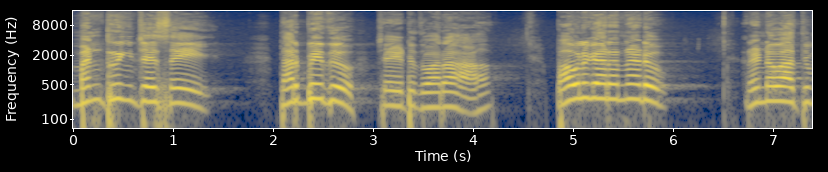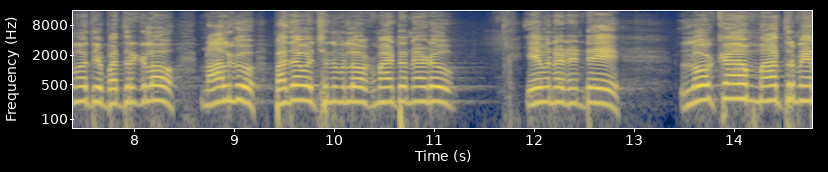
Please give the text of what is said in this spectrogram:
మెంటరింగ్ చేసి తర్బీదు చేయటం ద్వారా పౌలు గారు అన్నాడు రెండవ తిమోతి పత్రికలో నాలుగు పదవ వచనంలో ఒక మాట అన్నాడు. ఏమన్నాడంటే లోకం మాత్రమే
